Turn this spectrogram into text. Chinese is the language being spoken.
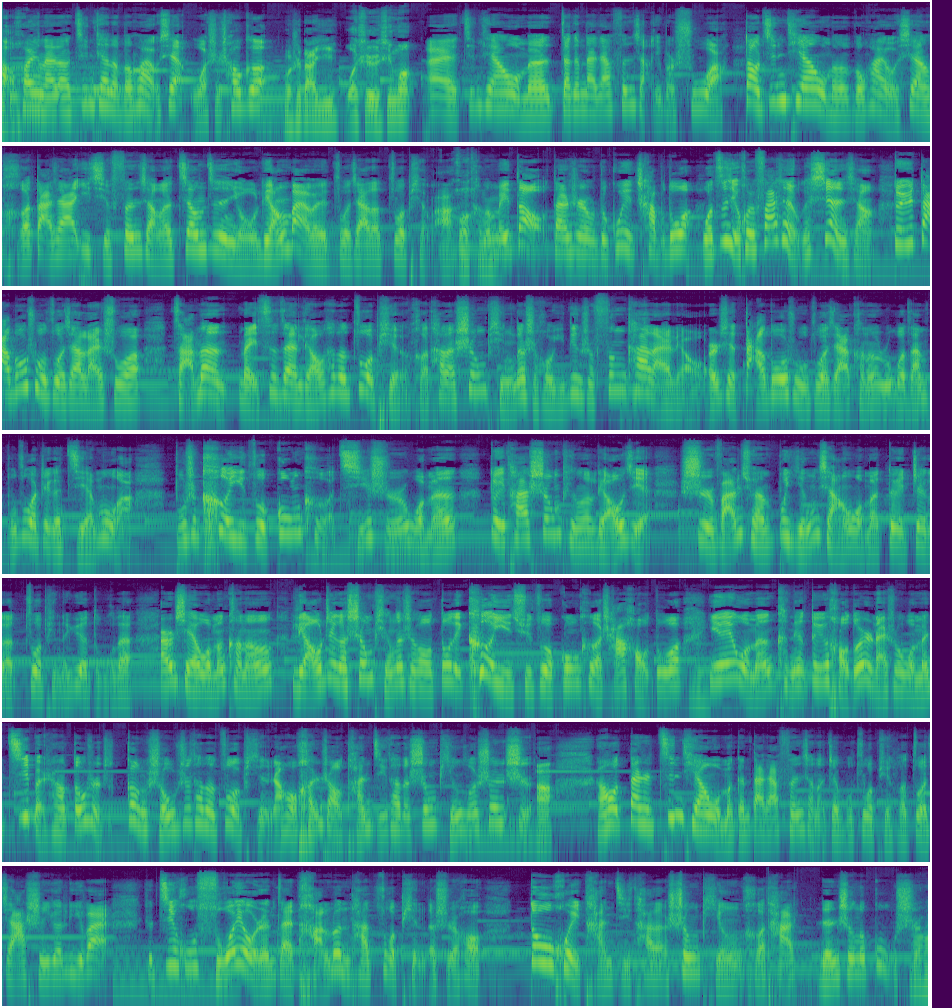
好，欢迎来到今天的文化有限，我是超哥，我是大一，我是星光。哎，今天我们再跟大家分享一本书啊。到今天，我们文化有限和大家一起分享了将近有两百位作家的作品了啊，可能没到，但是我就估计差不多。我自己会发现有个现象，对于大多数作家来说，咱们每次在聊他的作品和他的生平的时候，一定是分开来聊，而且大多数作家可能如果咱们不做这个节目啊。不是刻意做功课，其实我们对他生平的了解是完全不影响我们对这个作品的阅读的。而且我们可能聊这个生平的时候，都得刻意去做功课，查好多，因为我们肯定对于好多人来说，我们基本上都是更熟知他的作品，然后很少谈及他的生平和身世啊。然后，但是今天我们跟大家分享的这部作品和作家是一个例外，就几乎所有人在谈论他。作品品的时候，都会谈及他的生平和他人生的故事。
